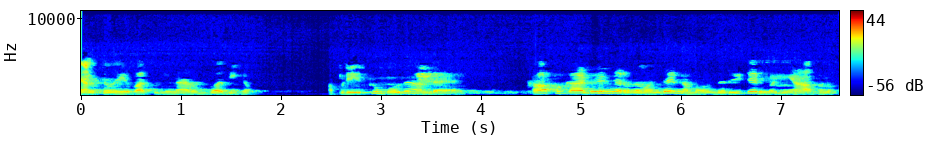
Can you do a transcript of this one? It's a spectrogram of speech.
ஜனத்தொகையை பார்த்தீங்கன்னா ரொம்ப அதிகம். அப்படி இருக்கும்போது அந்த காப்பு காடுங்கிறத வந்து நம்ம வந்து ரீட்டைன் பண்ணி ஆகணும்.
